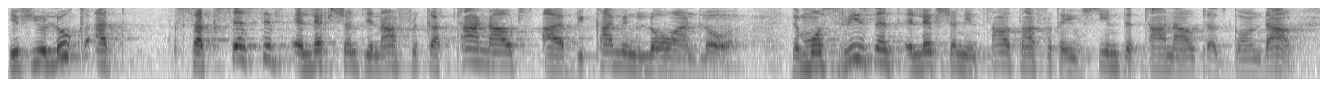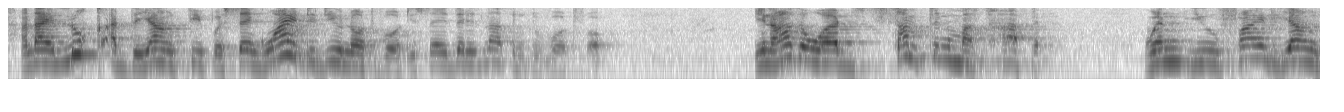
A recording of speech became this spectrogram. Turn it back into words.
If you look at successive elections in Africa, turnouts are becoming lower and lower. The most recent election in South Africa, you've seen the turnout has gone down. And I look at the young people saying, why did you not vote? You say, there is nothing to vote for. In other words, something must happen. When you find young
